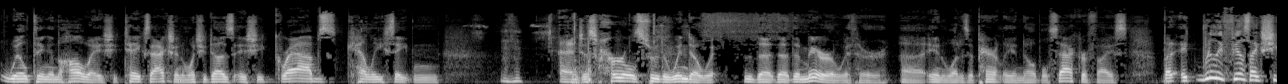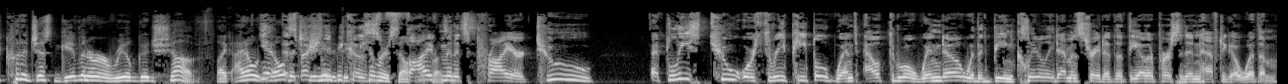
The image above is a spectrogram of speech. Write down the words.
wilting in the hallway, she takes action. What she does is she grabs Kelly Satan and just hurls through the window with the, the, the mirror with her uh, in what is apparently a noble sacrifice. But it really feels like she could have just given her a real good shove. Like I don't Yeah, know that she needed because to kill herself. five minutes prior, two, at least two or three people went out through a window with it being clearly demonstrated that the other person didn't have to go with them.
